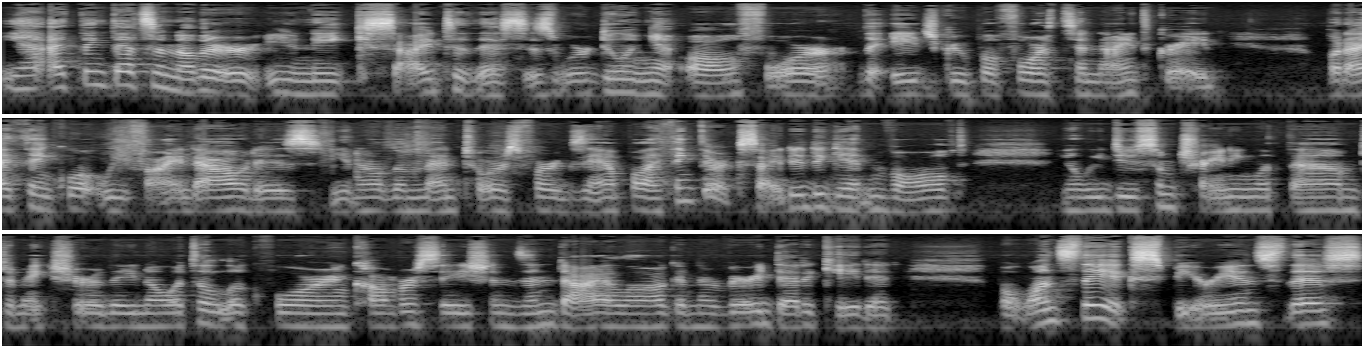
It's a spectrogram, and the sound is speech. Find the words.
Yeah, I think that's another unique side to this is we're doing it all for the age group of 4th to ninth grade but I think what we find out is, you know, the mentors, for example, I think they're excited to get involved. You know, we do some training with them to make sure they know what to look for in conversations and dialogue, and they're very dedicated. But once they experience this,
